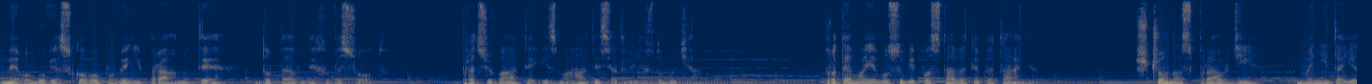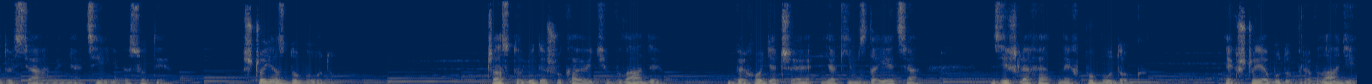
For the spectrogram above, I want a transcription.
ми обов'язково повинні прагнути до певних висот, працювати і змагатися для їх здобуття. Проте маємо собі поставити питання, що насправді мені дає досягнення цієї висоти, що я здобуду. Часто люди шукають влади, виходячи, як їм здається, зі шляхетних побудок. Якщо я буду при владі,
